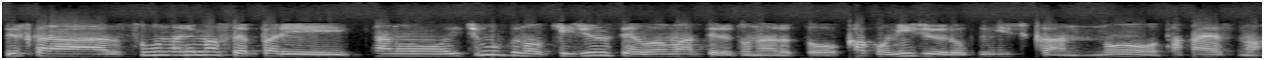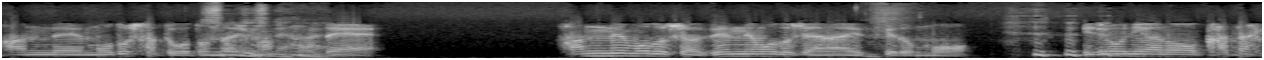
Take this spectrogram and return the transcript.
ですから、そうなりますと、やっぱりあの一目の基準線上回っているとなると、過去26日間の高安の半値戻したということになりますので、半値戻しは前値戻しじゃないですけども、非常にあの形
